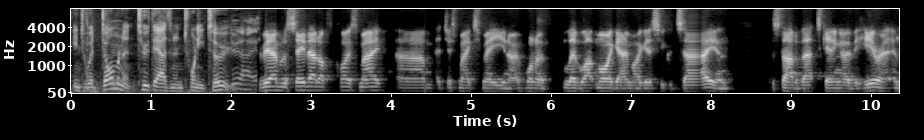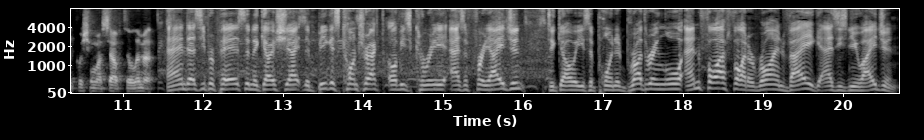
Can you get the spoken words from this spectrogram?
into a dominant 2022. To be able to see that off close, mate, um, it just makes me, you know, want to level up my game, I guess you could say, and the start of that's getting over here and pushing myself to the limit. And as he prepares to negotiate the biggest contract of his career as a free agent, De Goey has appointed brother-in-law and firefighter Ryan Vague as his new agent.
